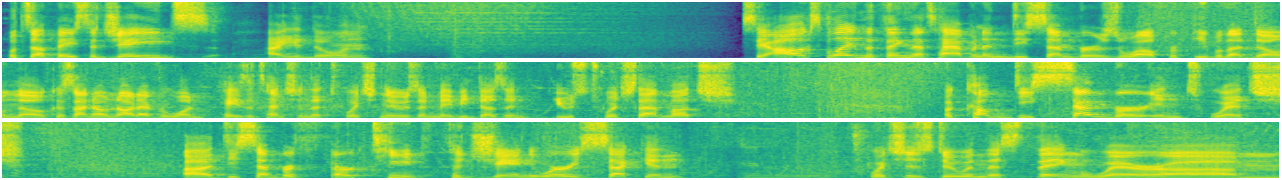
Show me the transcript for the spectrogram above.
What's up, Base of Jades? How you doing? See, I'll explain the thing that's happened in December as well for people that don't know, because I know not everyone pays attention to Twitch news and maybe doesn't use Twitch that much. But come December in Twitch, uh, December 13th to January 2nd, And a elite. Twitch is doing this thing where um,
